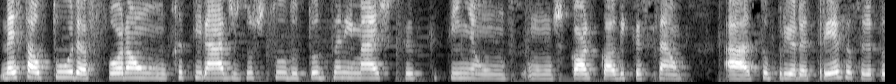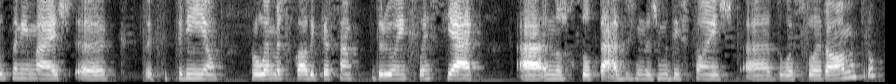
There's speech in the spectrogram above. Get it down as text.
Nesta altura foram retirados do estudo todos os animais que, que tinham um, um, score de claudicação superior a 13, ou seja, todos os animais uh, que, que, teriam problemas de claudicação que poderiam influenciar uh, nos resultados e nas medições do acelerómetro.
